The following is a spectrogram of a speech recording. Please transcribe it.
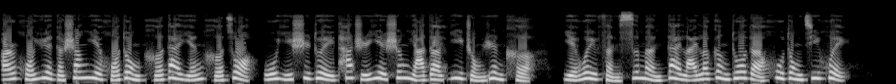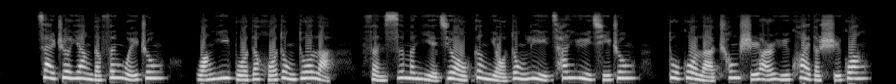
而活跃的商业活动和代言合作，无疑是对他职业生涯的一种认可。也为粉丝们带来了更多的互动机会。在这样的氛围中，王一博的活动多了，粉丝们也就更有动力参与其中，度过了充实而愉快的时光。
